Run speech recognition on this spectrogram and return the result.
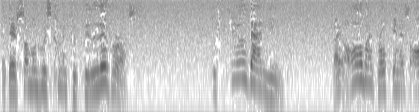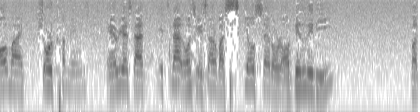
That there's someone who is coming to deliver us, to fill that need. Right? All my brokenness, all my shortcomings, areas that it's not, once again, it's not about skill set or ability, but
